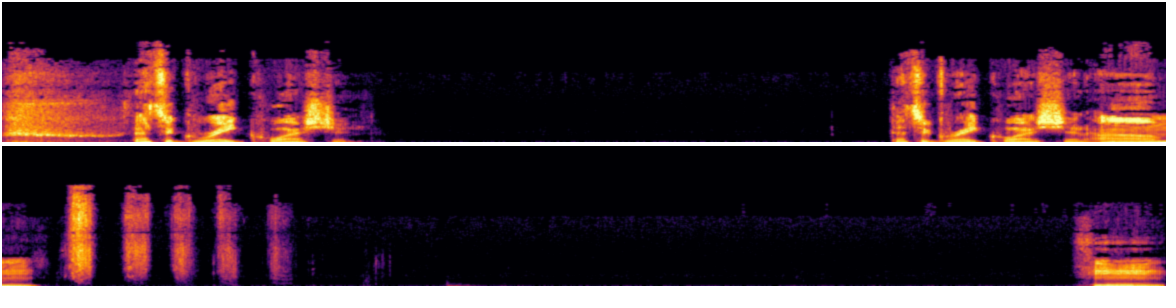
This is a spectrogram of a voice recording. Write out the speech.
that's a great question. That's a great question. Um, Hmm.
